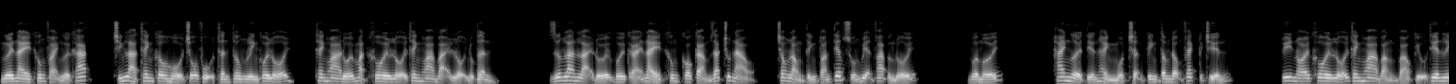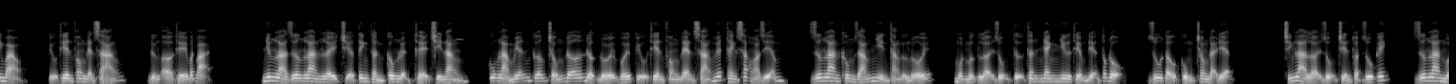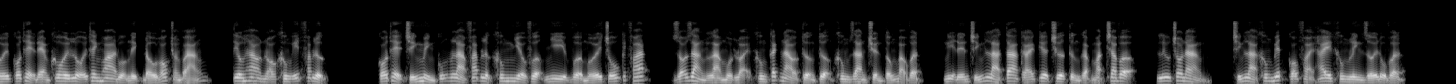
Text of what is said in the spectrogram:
Người này không phải người khác, chính là thanh khâu hồ chỗ phụ thân thông linh khôi lỗi, thanh hoa đối mặt khôi lỗi, thanh hoa bại lộ nhục thân. Dương lan lại đối với cái này không có cảm giác chút nào, trong lòng tính toán tiếp xuống biện pháp ứng đối. Vừa mới, hai người tiến hành một trận kinh tâm động phách kịch chiến. Tuy nói khôi lỗi thanh hoa bằng vào cựu thiên linh bảo, cựu thiên phong đèn sáng, đứng ở thế bất bại. Nhưng là dương lan lấy trịa tinh thần công luyện thể chi năng cũng là miễn cưỡng chống đỡ được đối với cựu thiên phong đèn sáng huyết thanh sắc hỏa diễm, dương lan không dám nhìn thẳng ứng đối, một mực lợi dụng tự thân nhanh như thiểm điện tốc độ, du tẩu cùng trong đại điện. Chính là lợi dụng chiến thuật du kích, dương lan mới có thể đem khôi lỗi thanh hoa đuổi nghịch đầu vóc tròn váng, tiêu hao nó không ít pháp lực. Có thể chính mình cũng là pháp lực không nhiều phượng nhi vừa mới chỗ kích phát, rõ ràng là một loại không cách nào tưởng tượng không gian truyền tống bảo vật, nghĩ đến chính là ta cái kia chưa từng gặp mặt cha vợ, lưu cho nàng, chính là không biết có phải hay không linh giới đồ vật.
